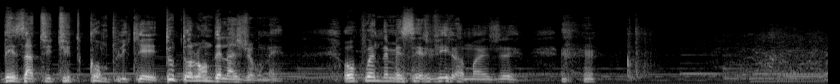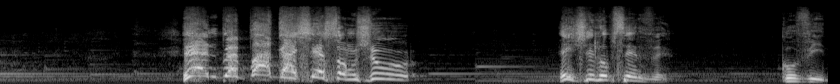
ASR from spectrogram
Des attitudes compliquées tout au long de la journée. Au point de me servir à manger. Elle ne peut pas gâcher son jour. Et je l'observe. Covid.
